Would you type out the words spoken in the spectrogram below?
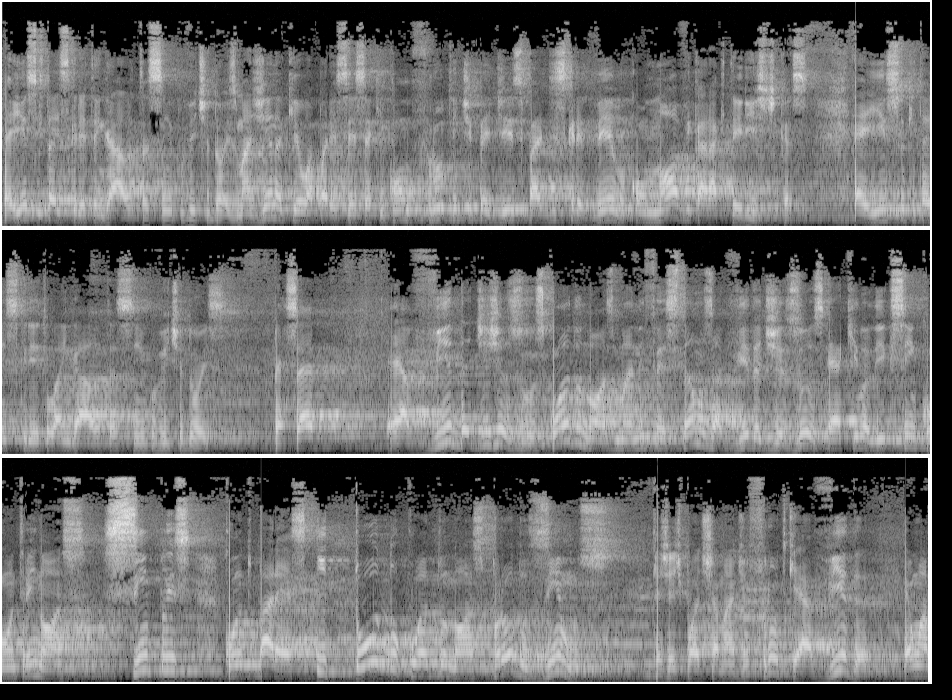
É isso que está escrito em Gálatas 5, 22. Imagina que eu aparecesse aqui com um fruto e te pedisse para descrevê-lo com nove características. É isso que está escrito lá em Gálatas 5, 22. Percebe? É a vida de Jesus. Quando nós manifestamos a vida de Jesus, é aquilo ali que se encontra em nós, simples quanto parece. E tudo quanto nós produzimos, que a gente pode chamar de fruto, que é a vida, é uma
